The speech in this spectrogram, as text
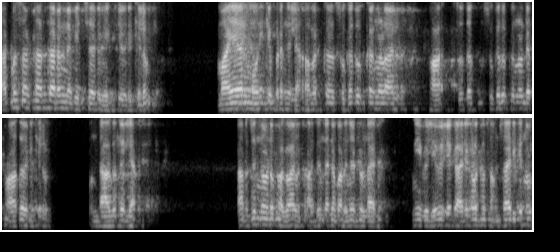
ആത്മസാക്ഷാത്കാരം ലഭിച്ച ഒരു വ്യക്തി ഒരിക്കലും മായയാൽ മോഹിക്കപ്പെടുന്നില്ല. അവർക്ക് സുഖദുഃഖങ്ങളാൽ സുഖദുഃഖങ്ങളുടെ ബാധ ഒരിക്കലും ഉണ്ടാകുന്നില്ല. അർജുനോട് ഭഗവാൻ ആദ്യം തന്നെ പറഞ്ഞിട്ടുണ്ടായിരുന്നു നീ വലിയ വലിയ കാര്യങ്ങളൊക്കെ സംസാരിക്കുന്നു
